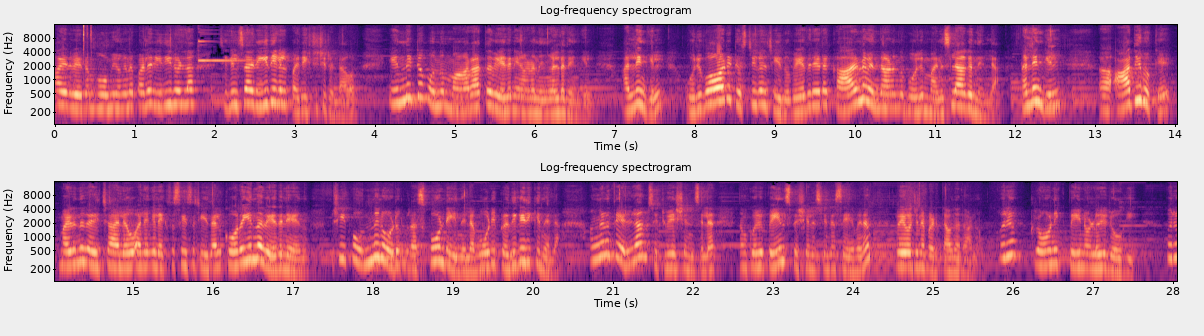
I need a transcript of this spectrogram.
ആയുർവേദം ഹോമിയോ അങ്ങനെ പല രീതിയിലുള്ള ചികിത്സാ രീതികൾ പരീക്ഷിച്ചിട്ടുണ്ടാകും എന്നിട്ടും ഒന്നും മാറാത്ത വേദനയാണ് നിങ്ങളുടേതെങ്കിൽ. അല്ലെങ്കിൽ ഒരുപാട് ടെസ്റ്റുകൾ ചെയ്തു. വേദനയുടെ കാരണം എന്താണെന്ന് പോലും മനസ്സിലാകുന്നില്ല. അല്ലെങ്കിൽ ആദ്യമൊക്കെ മരുന്ന് കഴിച്ചാലോ അല്ലെങ്കിൽ എക്സസൈസ് ചെയ്താൽ കുറയുന്ന വേദനയായിരുന്നു. പക്ഷേ ഇപ്പോൾ ഒന്നിനോടും റെസ്പോണ്ട് ചെയ്യുന്നില്ല ബോഡി പ്രതികരിക്കുന്നില്ല. അങ്ങനത്തെ എല്ലാം സിറ്റുവേഷൻസിൽ നമുക്കൊരു പെയിൻ സ്പെഷ്യലിസ്റ്റിന്റെ സേവനം പ്രയോജനപ്പെടുത്താവുന്നതാണ്. ഒരു ക്രോണിക് പെയിൻ ഉള്ള ഒരു രോഗി ഒരു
